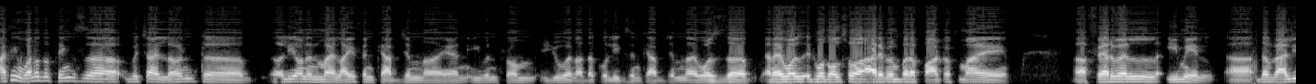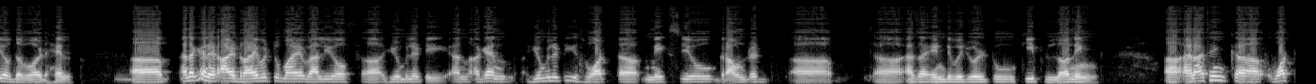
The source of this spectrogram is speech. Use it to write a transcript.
I think one of the things which I learned early on in my life in Capgemini and even from you and other colleagues in Capgemini was the, and I was, it was also, I remember a part of my uh, farewell email, uh, the value of the word help. Mm-hmm. Uh, and again, I drive it to my value of uh, humility. And again, humility is what uh, makes you grounded uh, as an individual to keep learning. and I think what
